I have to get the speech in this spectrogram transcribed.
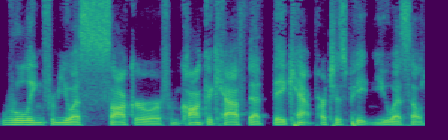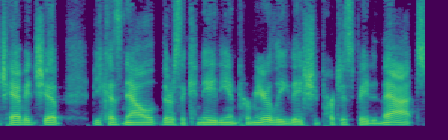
ruling from U.S. Soccer or from CONCACAF that they can't participate in USL Championship because now there's a Canadian Premier League. They should participate in that.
